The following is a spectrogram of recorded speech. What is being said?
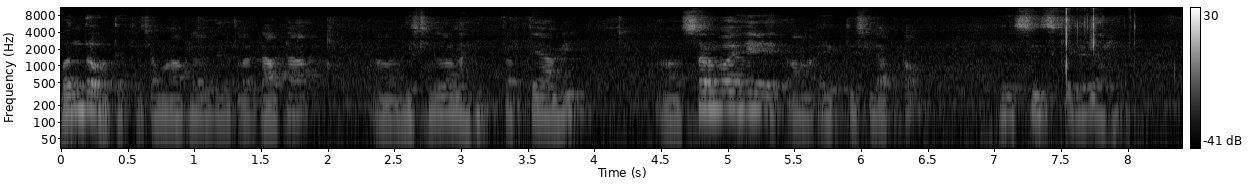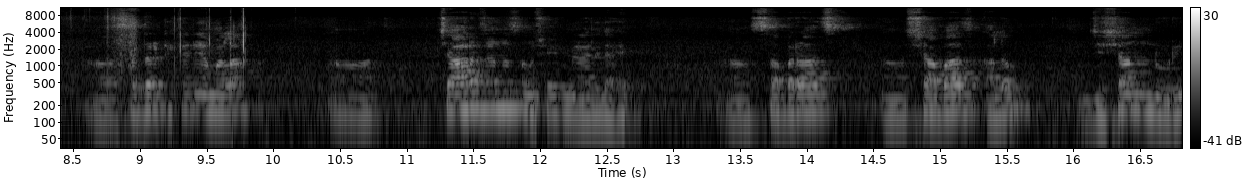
बंद होते. त्याच्यामुळे आपल्याला त्याच्यातला डाटा दिसलेला नाही. तर ते आम्ही सर्व हे एकतीस लॅपटॉप हे सीज केलेले आहे सदर ठिकाणी आम्हाला चार जण संशयित मिळालेले आहेत. सबराज शाबाज आलम जिशान नूरी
